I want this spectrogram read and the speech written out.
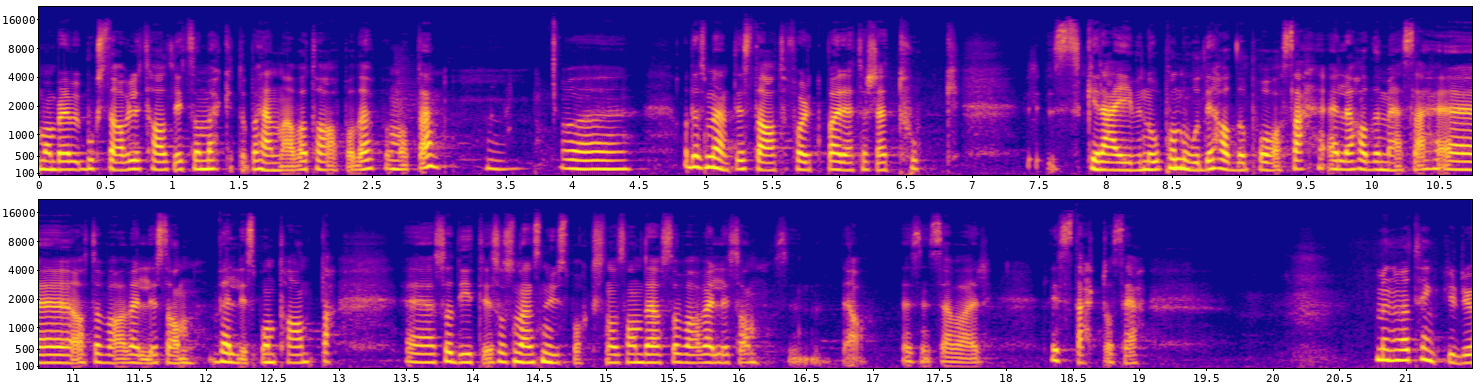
Man ble bokstavelig talt litt sånn møkkete på hendene av å ta på det, på en måte. Mm. Og, og, det som nevnte i stad, at folk bare rett og slett tok skrev noe på noe de hadde på seg, eller hadde med seg. Eh, at det var veldig sånn, veldig spontant. da. Eh, så de, sånn som den snusboksen og sånn, det også var veldig sånn Ja, det syns jeg var litt sterkt å se. Men hva tenker du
